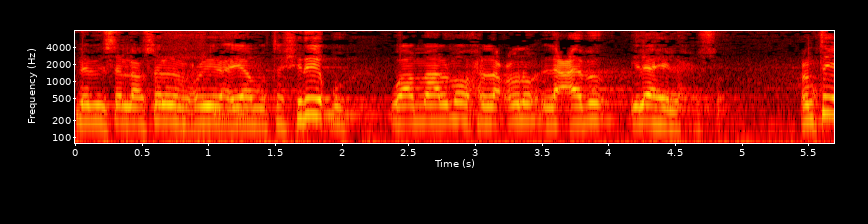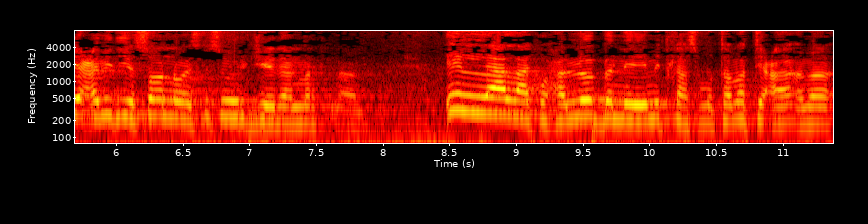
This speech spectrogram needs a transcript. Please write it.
nebigu sal ll slam wuxuu yidhi ayaamu tashriiqu waa maalmo wax la cuno la cabo ilaahay la xuso. Cunto iyo cabid iyo soonna waa iska soo horjeedaan marka ilaa laakiin waxaa loo baneeyey midkaas mutamatica ama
